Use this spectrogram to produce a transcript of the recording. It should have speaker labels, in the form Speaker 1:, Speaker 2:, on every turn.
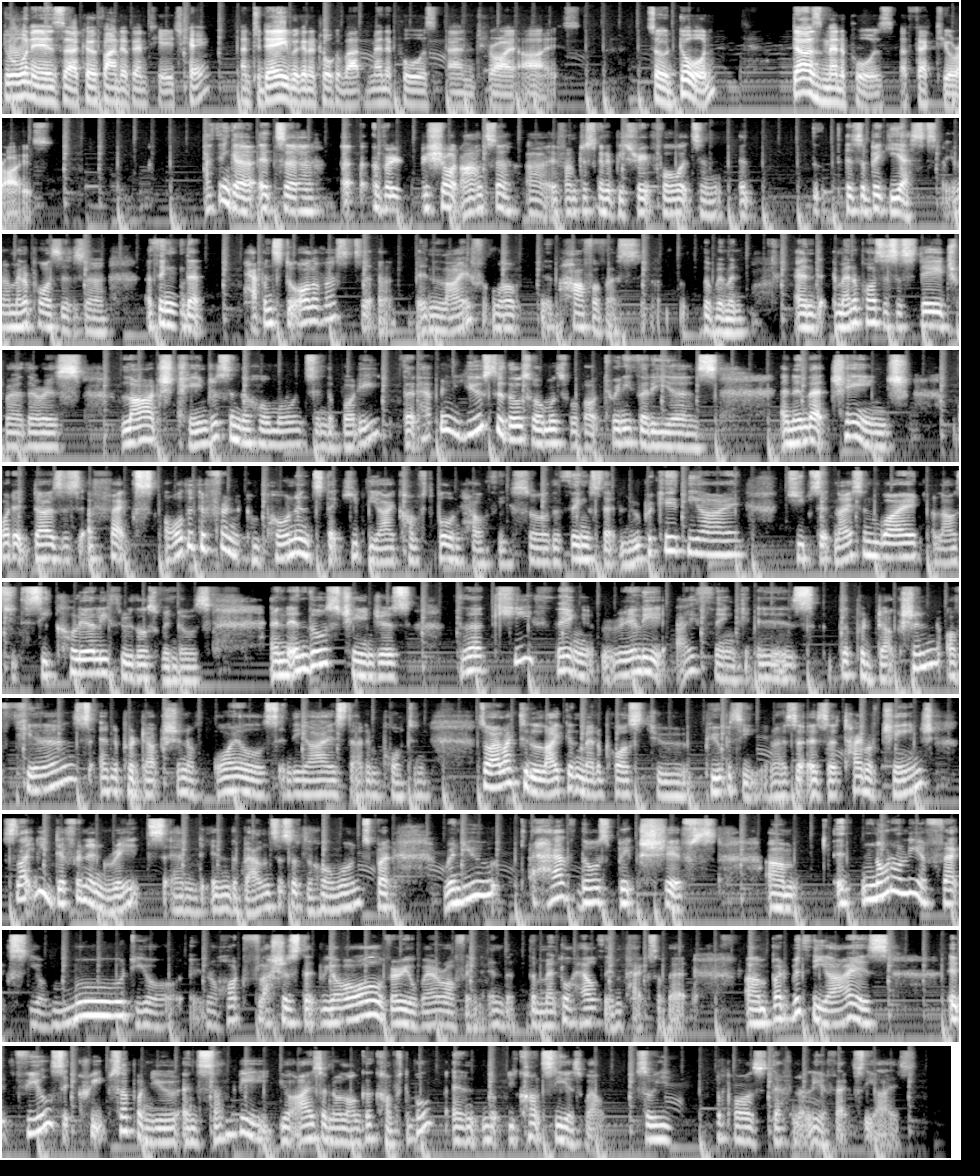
Speaker 1: Dawn is a co founder of MTHK, and today we're going to talk about menopause and dry eyes. So, Dawn, does menopause affect your eyes?
Speaker 2: I think uh, it's a, a, very short answer. Uh, if I'm just going to be straightforward, and it, it's a big yes. You know, menopause is a, a thing that happens to all of us uh, in life. Well, half of us, you know, the women, and menopause is a stage where there is large changes in the hormones in the body that have been used to those hormones for about 20, 30 years, and in that change what it does is it affects all the different components that keep the eye comfortable and healthy. So the things that lubricate the eye, keeps it nice and wide, allows you to see clearly through those windows. And in those changes, the key thing really, I think, is the production of tears and the production of oils in the eyes that are important. So I like to liken menopause to puberty, you know, as a, as a time of change, slightly different in rates and in the balances of the hormones. But when you have those big shifts, um, it not only affects your mood, your you know hot flushes that we are all very aware of, and, and the, the mental health impacts of that. Um, but with the eyes, it feels it creeps up on you, and suddenly your eyes are no longer comfortable, and no, you can't see as well. So you, the pause definitely affects the eyes.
